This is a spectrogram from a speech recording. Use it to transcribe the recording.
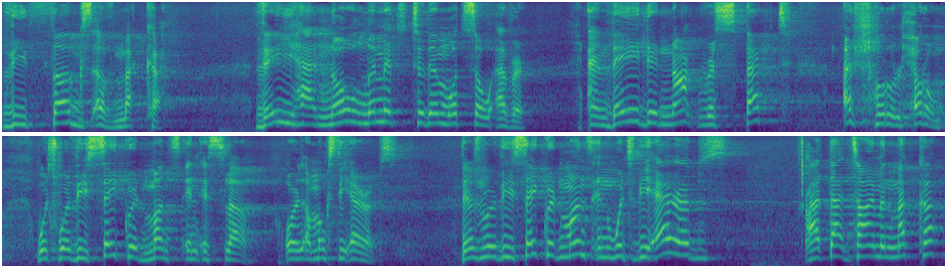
the thugs of Mecca. They had no limits to them whatsoever. And they did not respect Ashhurul Hurum, which were the sacred months in Islam or amongst the Arabs. Those were these sacred months in which the Arabs at that time in Mecca,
